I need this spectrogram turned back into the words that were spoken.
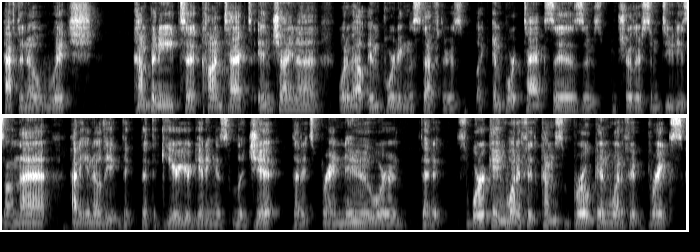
have to know which company to contact in china? What about importing the stuff? There's like import taxes. There's i'm sure there's some duties on that. How do you know the, the, that the gear you're getting is legit that it's brand new or that it's working? What if it comes broken? What if it breaks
